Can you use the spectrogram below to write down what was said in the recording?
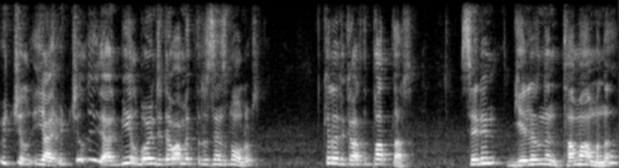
3 yıl yani 3 yıl değil yani 1 yıl boyunca devam ettirirseniz ne olur? Kredi kartı patlar. Senin gelirinin tamamını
